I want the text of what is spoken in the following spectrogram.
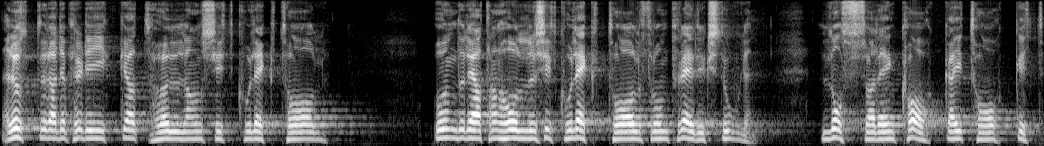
När Luther hade predikat höll han sitt kollekttal. Under det att han håller sitt kollekttal från predikstolen lossar en kaka i taket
